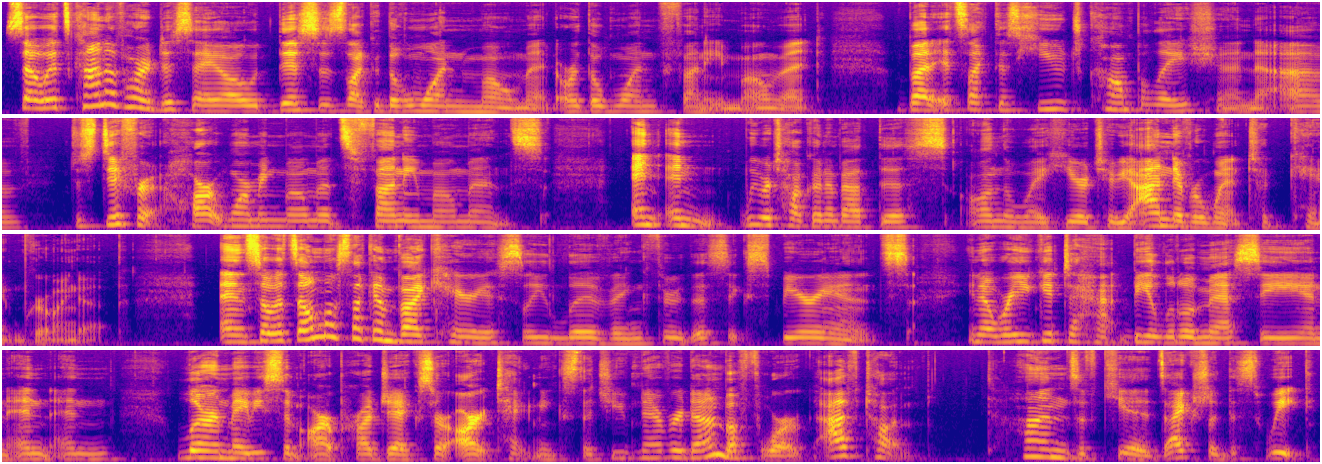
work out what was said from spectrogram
so it's kind of hard to say oh this is like the one moment or the one funny moment but it's like this huge compilation of just different heartwarming moments funny moments and and we were talking about this on the way here too i never went to camp growing up and so it's almost like I'm vicariously living through this experience, you know, where you get to ha- be a little messy and, and, and learn maybe some art projects or art techniques that you've never done before. I've taught tons of kids, actually this week,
